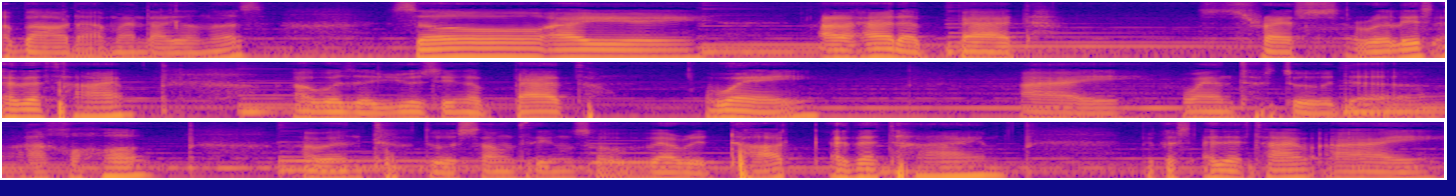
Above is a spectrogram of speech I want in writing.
about uh, mental illness. So i i had a bad stress release at the time. I was uh, using a bad way. I went to the alcohol. I went to something so very dark at that time because at that time i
